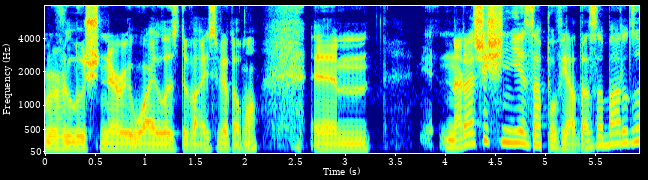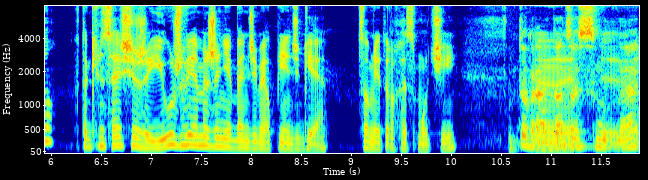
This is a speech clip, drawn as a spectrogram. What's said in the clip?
revolutionary wireless device, wiadomo. Na razie się nie zapowiada za bardzo. W takim sensie, że już wiemy, że nie będzie miał 5G co mnie trochę smuci. To prawda, co jest smutne.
